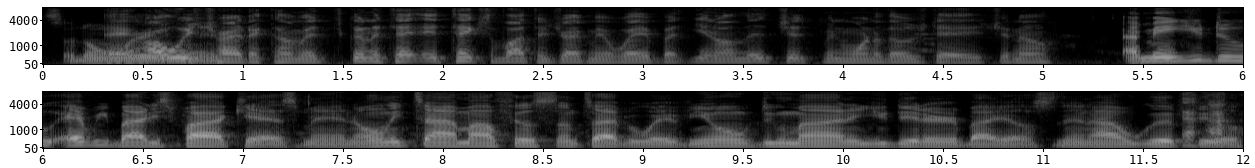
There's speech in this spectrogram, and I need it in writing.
So don't Hey, I worry. always man. try to come. It's gonna take. It takes a lot to drive me away, but you know, it's just been one of those days. You know. I mean, you do everybody's podcast, man. The only time I'll feel some type of way if you don't do mine and you did everybody else, then I would feel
